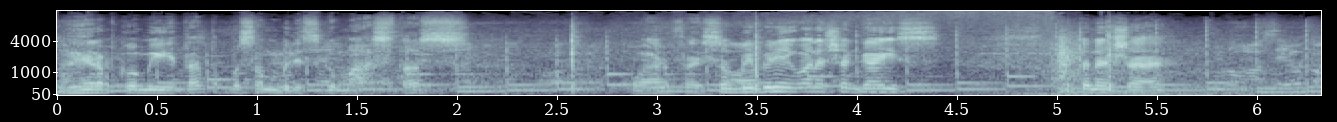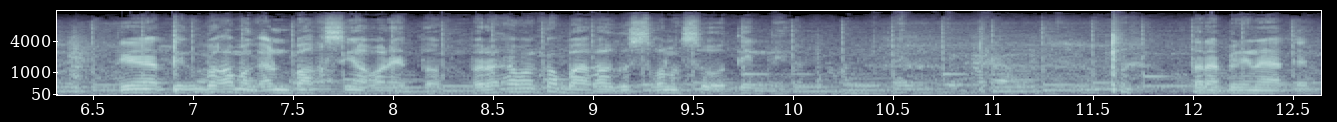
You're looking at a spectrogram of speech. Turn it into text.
Ang hirap kumita, tapos ang bilis gumastos. 1.5. So bibili ko na siya guys. Ito na siya. Tingnan natin baka mag-unboxing ako nito. Pero ewan ko baka gusto ko nang suotin eh. Tara bilhin natin.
